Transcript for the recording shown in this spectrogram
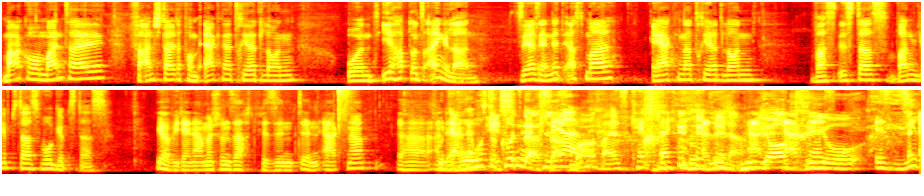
Marco Mantai, Veranstalter vom Erkner Triathlon. Und ihr habt uns eingeladen. Sehr, sehr nett erstmal. Erkner Triathlon. Was ist das? Wann gibt's das? Wo gibt's das? Ja, wie der Name schon sagt, wir sind in Erkner. Äh, an Und der Erkner musst du kurz das, erklären, weil es kennt vielleicht nicht also jeder. New York, Erkner Rio. Ist, ist direkt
